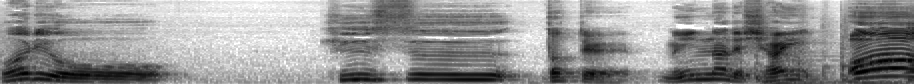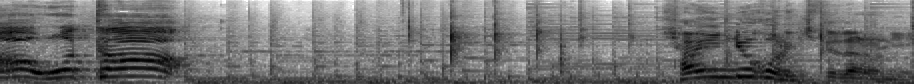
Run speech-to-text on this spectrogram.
ワリオ救出だってみんなで社員ああ終わった！あ社員旅行に来てたのに。ね。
